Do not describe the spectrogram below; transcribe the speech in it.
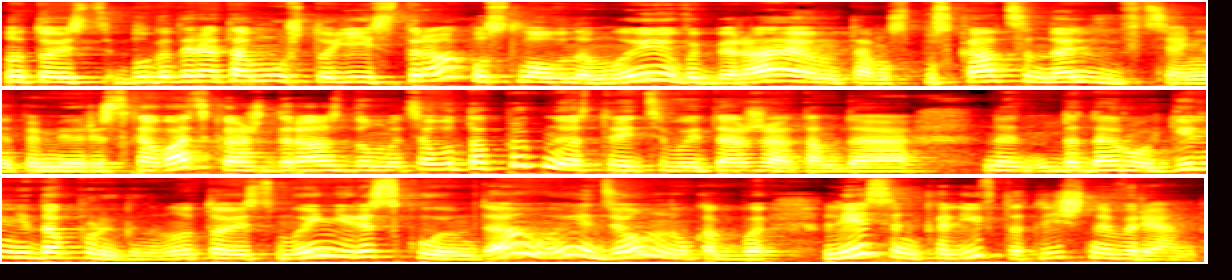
Ну, то есть, благодаря тому, что есть страх, условно, мы выбираем там спускаться на лифте, а не, например, рисковать каждый раз, думать, а вот допрыгну я с третьего этажа там до, до дороги или не допрыгну. Ну, то есть, мы не рискуем, да, мы идем, ну, как бы лесенка, лифт, отличный вариант.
